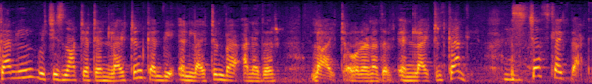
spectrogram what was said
candle which is not yet enlightened can be enlightened by another light or another enlightened candle. Hmm. It's just like that.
